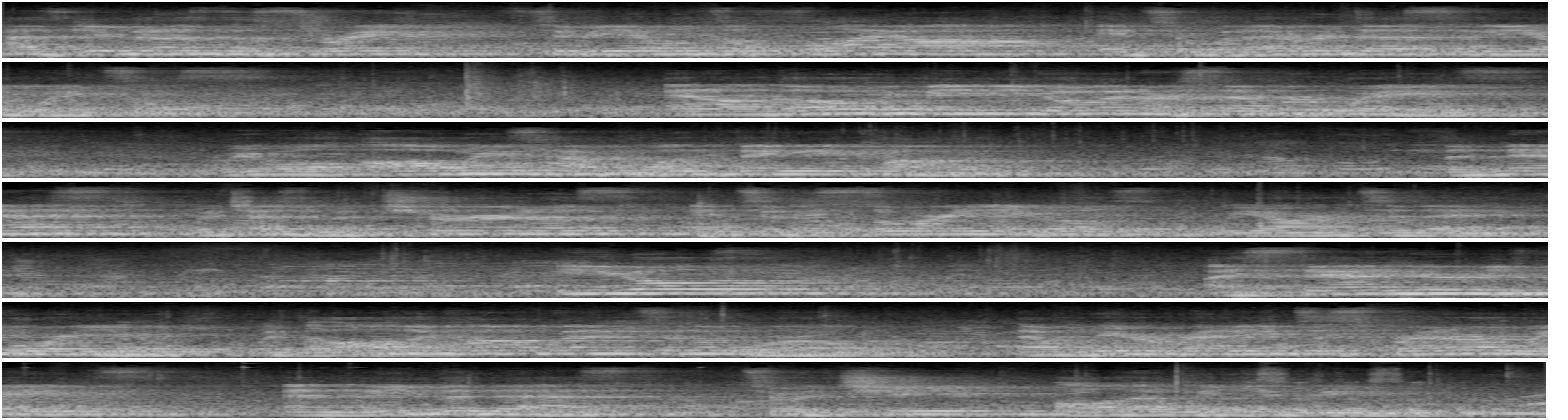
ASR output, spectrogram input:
has given us the strength to be able to fly off into whatever destiny awaits us. And although we may be going our separate ways, we will always have one thing in common. The nest which has matured us into the soaring eagles we are today. Eagles, I stand here before you with all the confidence in the world that we are ready to spread our wings and leave the nest to achieve all that we can be.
